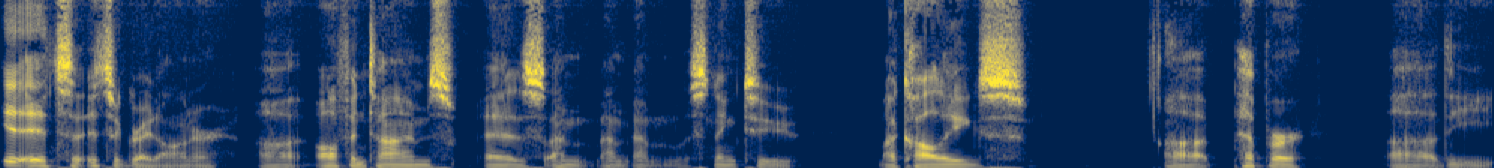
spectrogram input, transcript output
it, it's a, it's a great honor. Uh, oftentimes, as I'm, I'm, I'm listening to my colleagues uh, pepper uh, the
